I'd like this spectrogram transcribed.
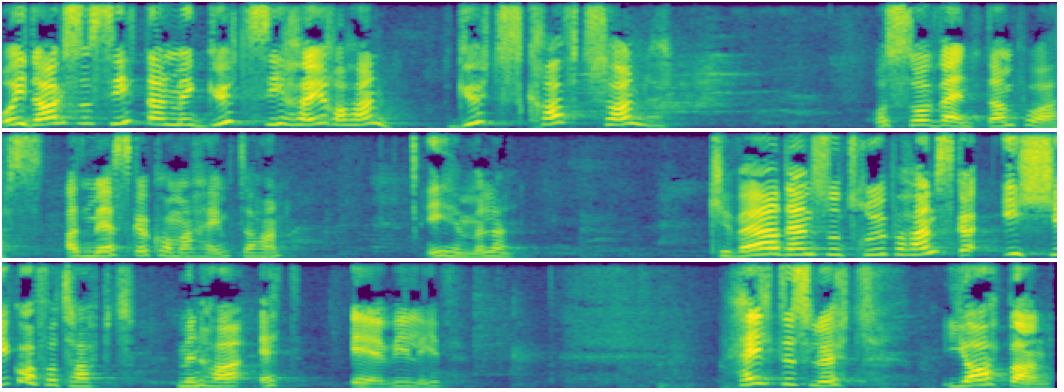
Og i dag så sitter han med Guds i høyre hånd. Guds kraft sånn. Og så venter han på oss, at vi skal komme hjem til han i himmelen. Hver den som tror på Han, skal ikke gå fortapt, men ha et evig liv. Helt til slutt Japan.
